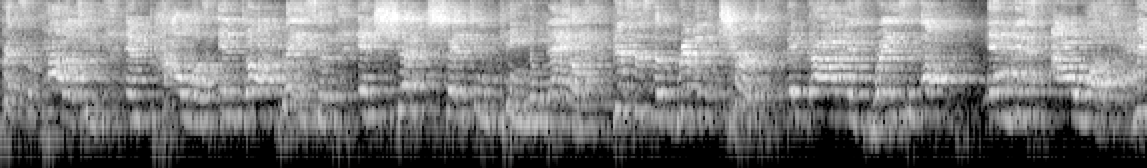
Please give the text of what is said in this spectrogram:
principalities and powers in dark places and shut Satan's kingdom down. This is the remnant church that God is raising up in this hour. We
